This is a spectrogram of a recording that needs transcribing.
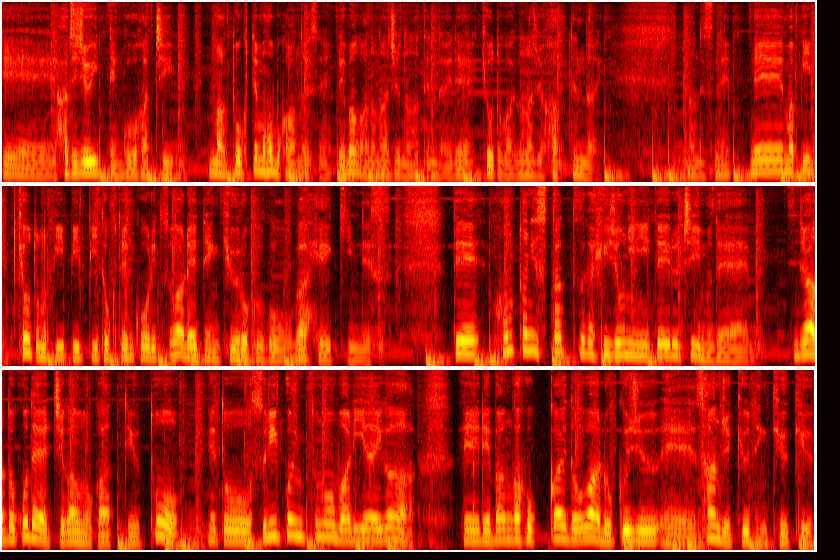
えー、81.58まあ得点もほぼ変わらないですね。レバンガ77点台で京都が78点台。なんですね。で、まあ、P、京都の PPP 得点効率は0.965が平均です。で、本当にスタッツが非常に似ているチームで、じゃあどこで違うのかっていうと、えっと、スリーポイントの割合が、えー、レバンガ北海道は60、えー、39.99、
